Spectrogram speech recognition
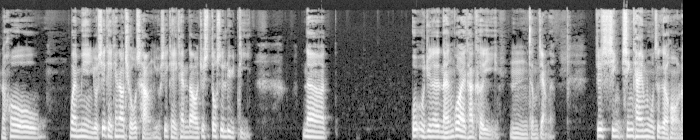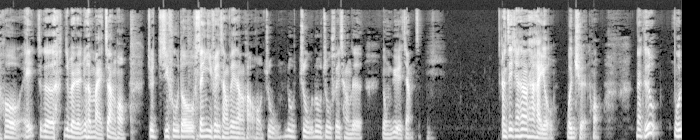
然后外面有些可以看到球场，有些可以看到就是都是绿地。那我我觉得难怪他可以，嗯，怎么讲呢？就新新开幕这个哈，然后诶，这个日本人就很买账哈，就几乎都生意非常非常好哈，住入住入住非常的踊跃这样子。那再加上它还有温泉哈，那可是。我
